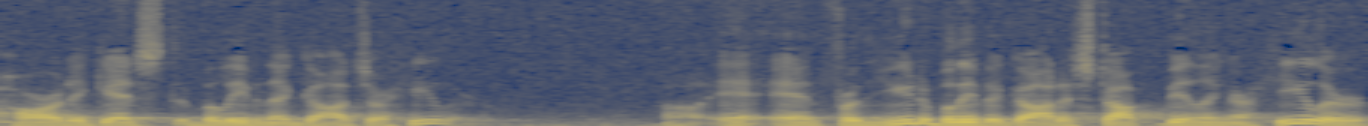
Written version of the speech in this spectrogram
hard against believing that God's our healer. Uh, and, and, for you to believe that God has stopped being a healer,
